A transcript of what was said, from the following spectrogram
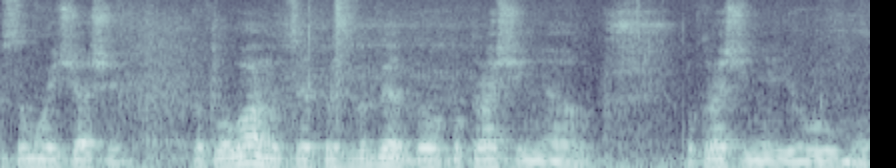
в самої чаші котловану. Це призведе до покращення, покращення його умов.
